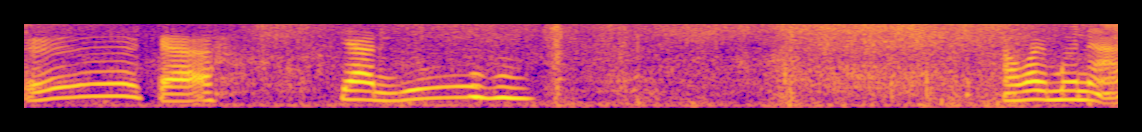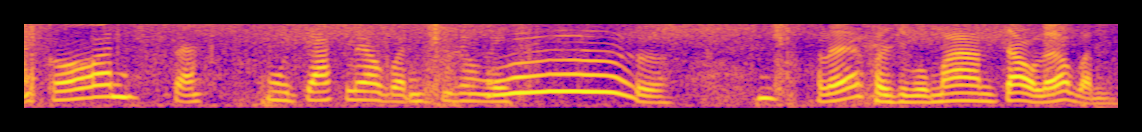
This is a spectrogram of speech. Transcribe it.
เออกะย่านอยู่เอาไว้มือหนาก่อนจ้ะหูจักแล้วบัดนพี่น้องเอเอ้ยอเอา แล้วข่อยสิบ่มาเจ้าแล้วบัดนี้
